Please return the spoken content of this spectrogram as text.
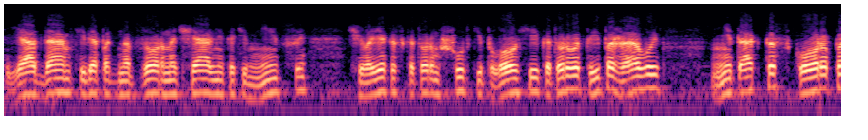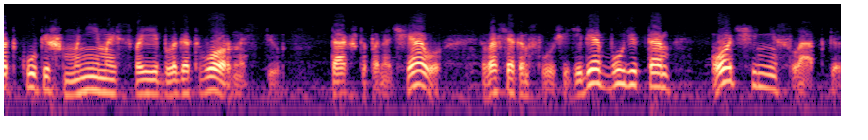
Я дам тебя под надзор начальника темницы, человека, с которым шутки плохи, которого ты, пожалуй, не так-то скоро подкупишь мнимой своей благотворностью, так что поначалу, во всяком случае, тебе будет там очень несладко.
